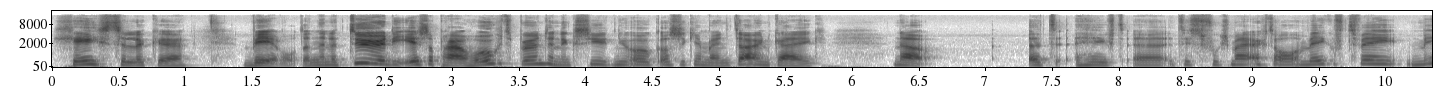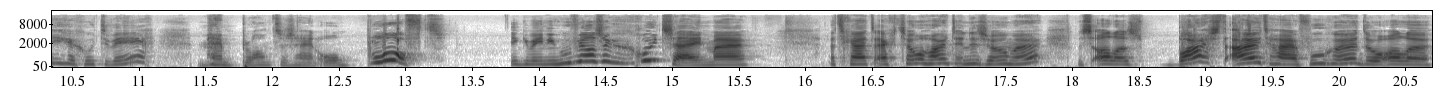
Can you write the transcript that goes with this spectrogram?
geestelijke wereld. En de natuur die is op haar hoogtepunt. En ik zie het nu ook als ik in mijn tuin kijk nou, het, heeft, uh, het is volgens mij echt al een week of twee mega goed weer. Mijn planten zijn ontploft. Ik weet niet hoeveel ze gegroeid zijn, maar Het gaat echt zo hard in de zomer. Dus alles barst uit haar voegen door alle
